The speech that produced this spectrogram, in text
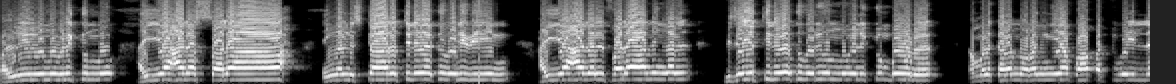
പള്ളിയിൽ നിന്ന് വിളിക്കുന്നു അയ്യ അല നിങ്ങൾ നിസ്കാരത്തിലേക്ക് വരുവീൻ. അയ്യ അലൽ ഫലാ നിങ്ങൾ വിജയത്തിലേക്ക് വരുമെന്ന് വിളിക്കുമ്പോൾ നമ്മൾ കടന്നുറങ്ങിയ പറ്റുകയില്ല.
